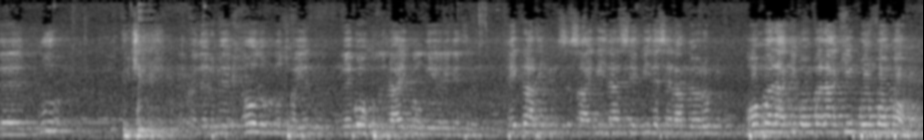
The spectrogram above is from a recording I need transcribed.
Ee, bu küçük önerimi ne olur unutmayın ve bu okulu layık olduğu yere getirin. Tekrar hepinizi saygıyla, sevgiyle selamlıyorum. Bombalaki, bombalaki, bom bom bom.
